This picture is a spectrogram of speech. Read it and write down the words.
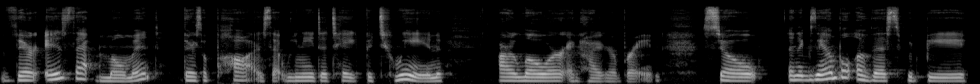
there is that moment, there's a pause that we need to take between our lower and higher brain. So an example of this would be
